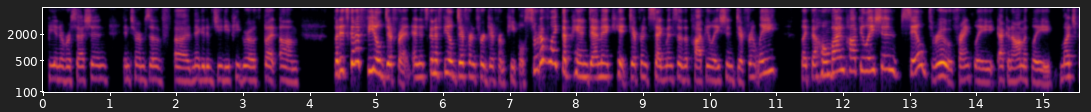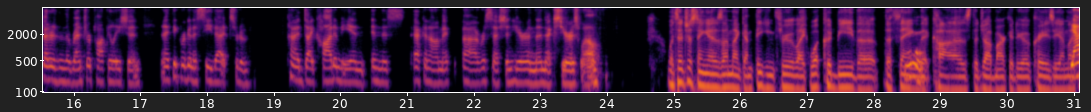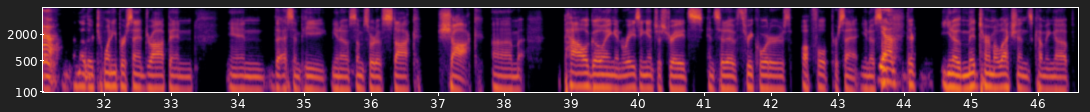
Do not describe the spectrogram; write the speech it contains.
be in a recession in terms of uh, negative GDP growth, but um, but it's going to feel different, and it's going to feel different for different people. Sort of like the pandemic hit different segments of the population differently. Like the home buying population sailed through, frankly, economically much better than the renter population, and I think we're going to see that sort of kind of dichotomy in in this economic uh, recession here in the next year as well. What's interesting is I'm like I'm thinking through like what could be the the thing Ooh. that caused the job market to go crazy. I'm like yeah. another 20% drop in in the S&P, you know, some sort of stock shock. Um Powell going and raising interest rates instead of three quarters a full percent, you know, so yeah. you know, midterm elections coming up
